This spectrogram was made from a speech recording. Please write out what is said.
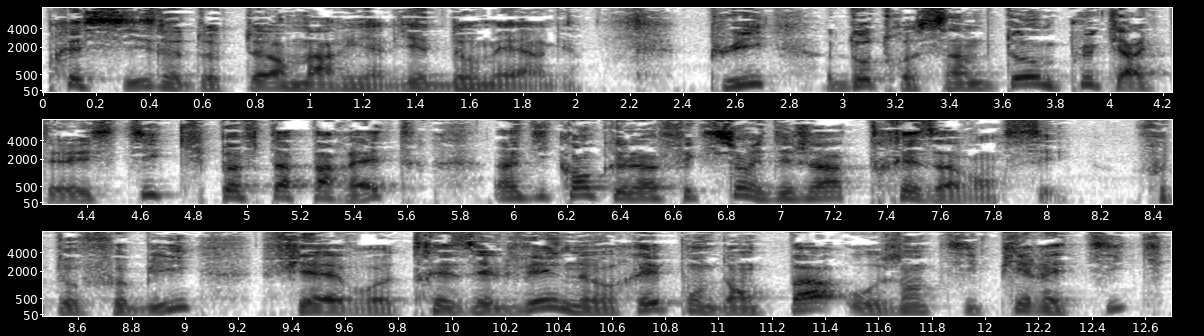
précise le docteur Marie-Aliette Domergue. Puis, d'autres symptômes plus caractéristiques peuvent apparaître, indiquant que l'infection est déjà très avancée. Photophobie, fièvre très élevée ne répondant pas aux antipyrétiques,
